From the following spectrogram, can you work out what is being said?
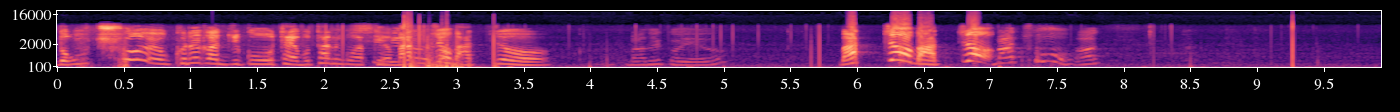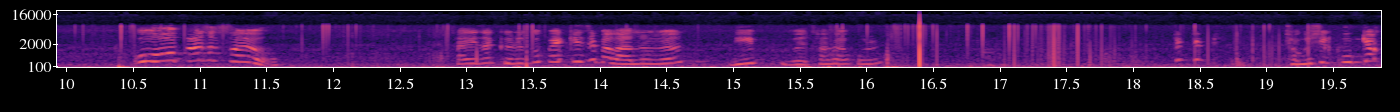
너무 추워요. 그래가지고 잘 못하는 것 같아요. 11월. 맞죠, 맞죠? 많을 거예요. 맞죠, 맞죠? 맞춰. 아. 오, 뺏었어요. 자 이제 그리고 뺏기지만 않으면 립왜 자살골? 정신 공격.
